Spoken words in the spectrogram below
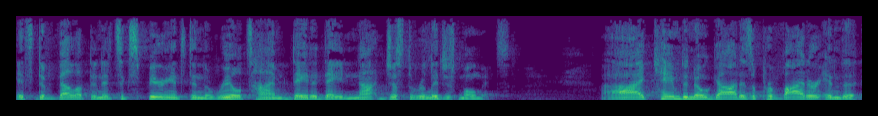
it's developed and it's experienced in the real time, day to day, not just the religious moments. I came to know God as a provider in the,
